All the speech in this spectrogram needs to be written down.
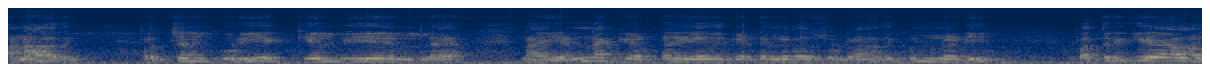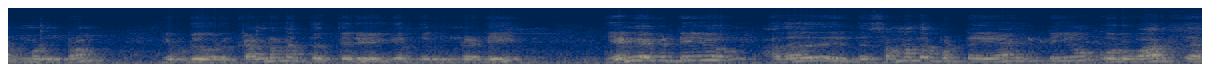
ஆனால் அது பிரச்சனைக்குரிய கேள்வியே இல்லை. நான் என்ன கேட்டேன் ஏது கேட்டேங்கிறத சொல்கிறேன் அதுக்கு முன்னாடி பத்திரிகையாளர் மன்றம் இப்படி ஒரு கண்டனத்தை தெரிவிக்கிறதுக்கு முன்னாடி எங்ககிட்டையும் அதாவது இந்த சம்மந்தப்பட்ட என்கிட்டையும் ஒரு வார்த்தை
